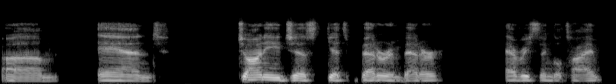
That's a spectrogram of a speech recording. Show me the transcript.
um, and Johnny just gets better and better every single time.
